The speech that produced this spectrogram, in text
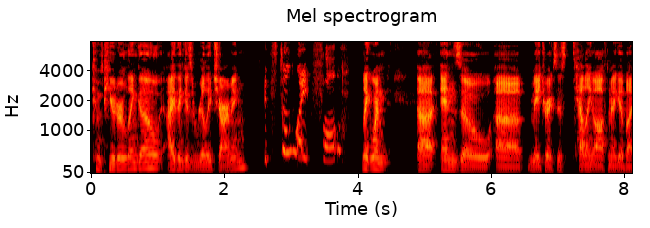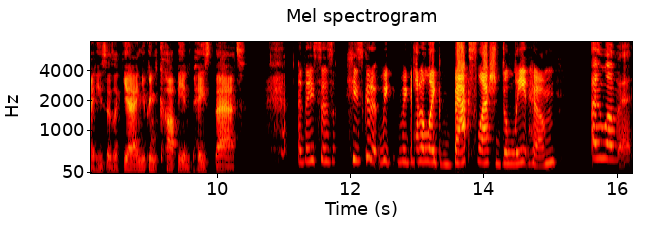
computer lingo, I think is really charming. It's delightful. Like when uh, Enzo uh, Matrix is telling off Megabyte, he says like, "Yeah, and you can copy and paste that." And then he says he's gonna we we gotta like backslash delete him. I love it.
